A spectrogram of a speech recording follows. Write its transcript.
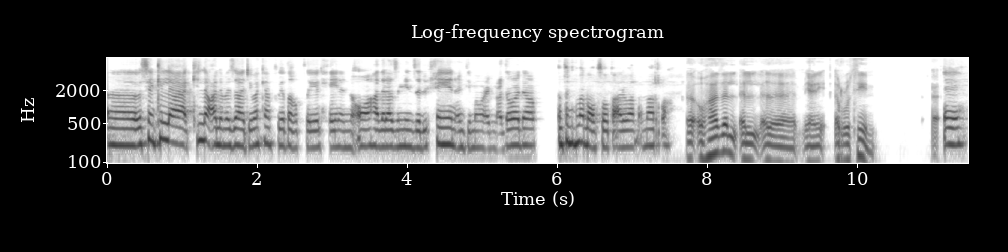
آه، بس كان كلها كلها على مزاجي ما كان في ضغط زي الحين إنه أوه هذا لازم ينزل الحين عندي موعد مع ذولا. فكنت مرة مبسوطة على الوضع أه، وهذا ال يعني الروتين. إيه.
